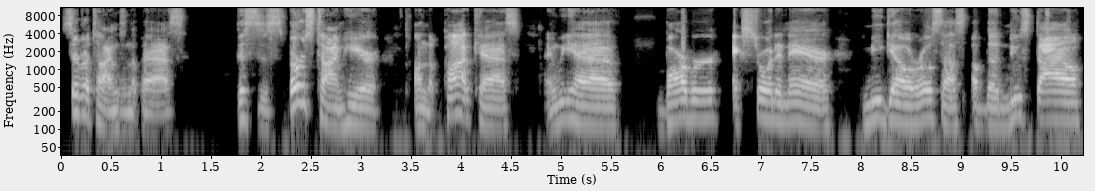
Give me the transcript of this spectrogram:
several times in the past. This is his first time here on the podcast, and we have barber extraordinaire Miguel Rosas of the New Style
